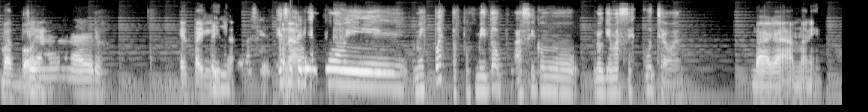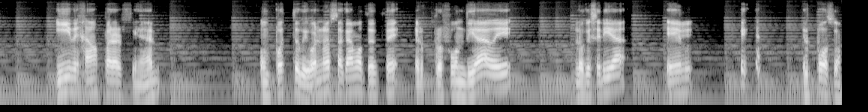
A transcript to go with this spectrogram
Bad Boy. Claro el pailita. Esos serían como mis puestos, pues mi top, así como lo que más se escucha, man. Vaga, manito. Y dejamos para el final un puesto que igual nos sacamos desde el profundidad de lo que sería el el pozo.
